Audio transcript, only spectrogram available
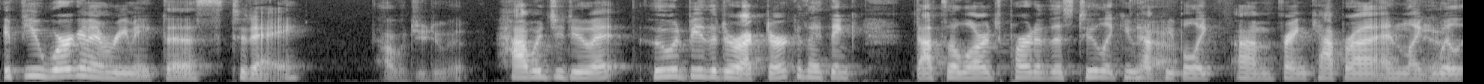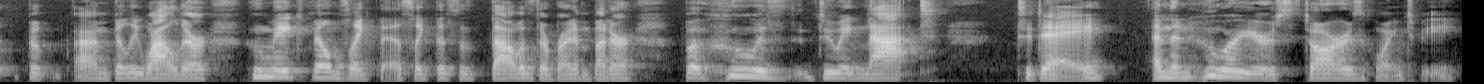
If you were going to remake this today, How would you do it? how would you do it? Who would be the director? Because I think that's a large part of this too. Like you have people like um, Frank Capra and like Yeah. Will, B- um, Billy Wilder who make films like this. Like this is that was their bread and butter. But who is doing that today? And then who are your stars going to be?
